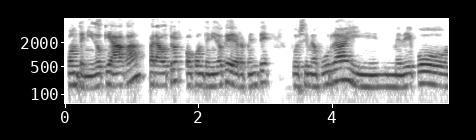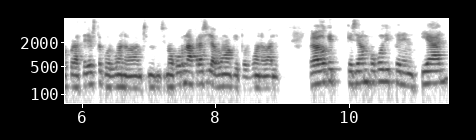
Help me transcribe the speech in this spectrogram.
contenido que haga para otros o contenido que de repente pues se me ocurra y me dé por, por hacer esto, pues bueno, se me- ocurre una frase y la pongo aquí, pues bueno, vale. Pero algo que, que sea un poco diferencial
